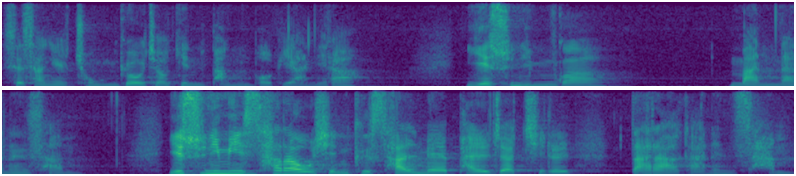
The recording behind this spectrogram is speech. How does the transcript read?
세상의 종교적인 방법이 아니라 예수님과 만나는 삶, 예수님이 살아오신 그 삶의 발자취를 따라가는 삶,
